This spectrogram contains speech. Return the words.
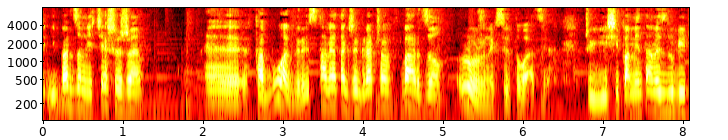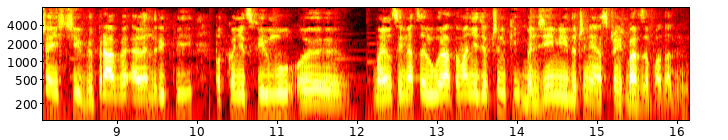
Y, I bardzo mnie cieszy, że y, fabuła gry stawia także gracza w bardzo różnych sytuacjach. Czyli jeśli pamiętamy z drugiej części wyprawę Ellen Ripley pod koniec filmu mającej na celu uratowanie dziewczynki, będziemy mieli do czynienia z czymś bardzo podobnym.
